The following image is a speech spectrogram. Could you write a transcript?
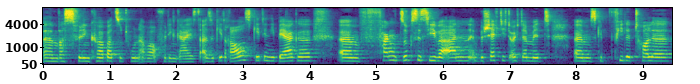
ähm, was für den Körper zu tun, aber auch für den Geist. Also geht raus, geht in die Berge, ähm, fangt sukzessive an, beschäftigt euch damit. Ähm, es gibt viele tolle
